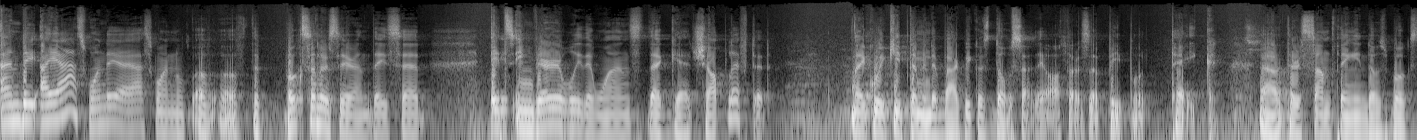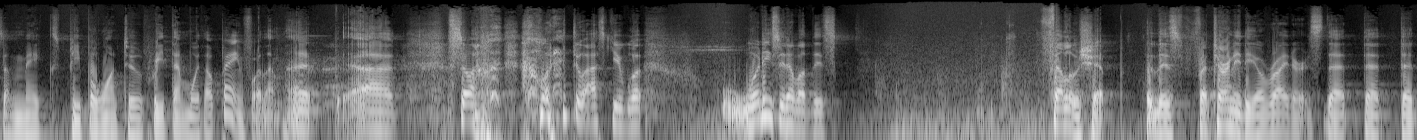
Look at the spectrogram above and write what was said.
and they, I asked, one day I asked one of, of the booksellers there, and they said, it's invariably the ones that get shoplifted. Like we keep them in the back because those are the authors that people take. Uh, there's something in those books that makes people want to read them without paying for them. Uh, uh, so I wanted to ask you what what is it about this fellowship, this fraternity of writers that that that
